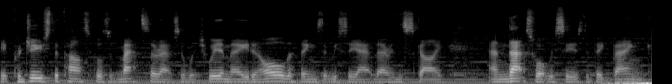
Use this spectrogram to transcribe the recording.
It produced the particles of matter out of which we are made and all the things that we see out there in the sky. And that's what we see as the Big Bang.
